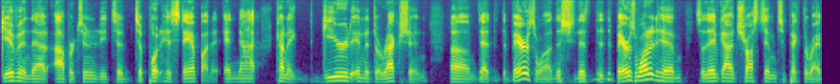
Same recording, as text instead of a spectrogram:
given that opportunity to to put his stamp on it and not kind of geared in a direction um, that the Bears want. This the, the Bears wanted him, so they've got to trust him to pick the right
